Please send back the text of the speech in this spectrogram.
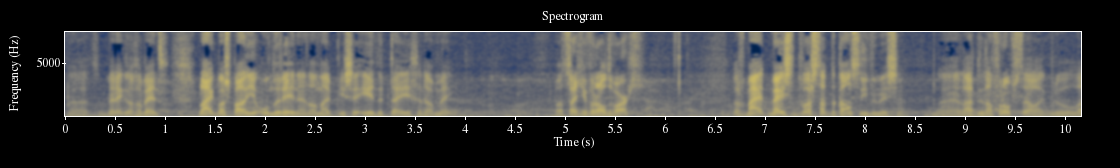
dat ben ik wel gewend. Blijkbaar speel je onderin en dan heb je ze eerder tegen dan mee. Wat zat je vooral dwars? Voor mij het meeste was dat de kans die we missen. laat ik dat voorop stellen. Ik bedoel,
